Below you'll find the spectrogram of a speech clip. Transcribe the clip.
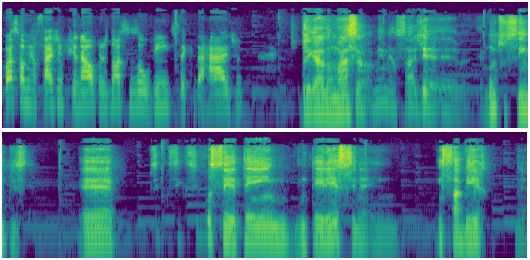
Qual a sua mensagem final para os nossos ouvintes aqui da rádio? Obrigado, Márcia. A minha mensagem é, é, é muito simples. É, se, se, se, você tem interesse né, em, em saber né,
